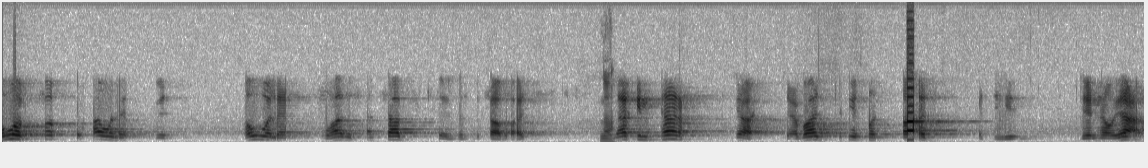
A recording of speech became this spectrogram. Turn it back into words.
هو يحاول اولا وهذا كان سابق الانتخابات. نعم. لكن كان عباد يكون قائد جديد لأنه يعرف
